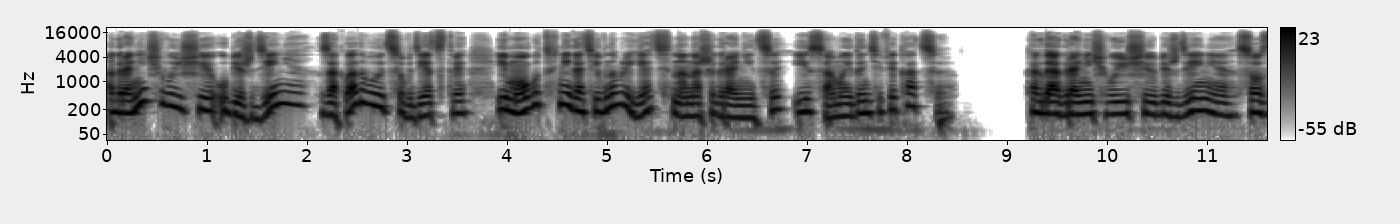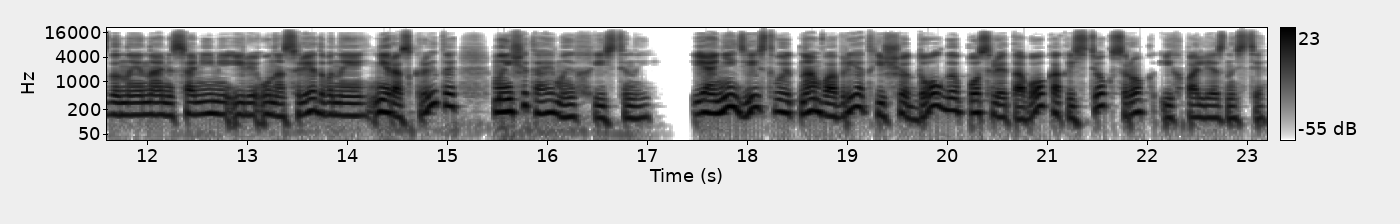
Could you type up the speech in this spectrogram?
Ограничивающие убеждения закладываются в детстве и могут негативно влиять на наши границы и самоидентификацию. Когда ограничивающие убеждения, созданные нами самими или унаследованные, не раскрыты, мы считаем их истиной. И они действуют нам во вред еще долго после того, как истек срок их полезности.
